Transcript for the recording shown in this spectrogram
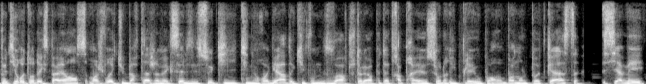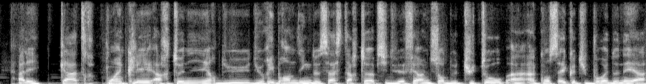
Petit retour d'expérience, moi je voudrais que tu partages avec celles et ceux qui, nous regardent, qui vont nous voir tout à l'heure, peut-être après sur le replay ou pendant, le podcast. S'il y avait, allez, quatre points clés à retenir du, rebranding de sa startup, si tu devais faire une sorte de tuto, un, conseil que tu pourrais donner à,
